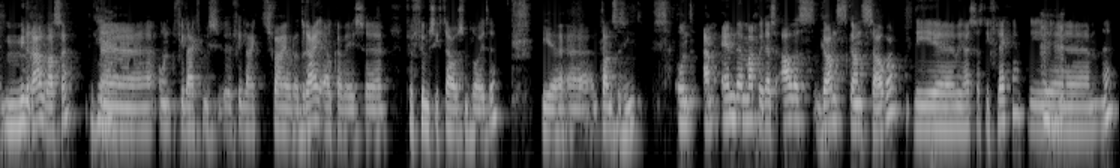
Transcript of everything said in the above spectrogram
Mineralwasser. Ja. Uh, und vielleicht, vielleicht zwei oder drei LKWs uh, für 50.000 Leute, die uh, tanzen sind. Und am Ende machen wir das alles ganz, ganz sauber. Die, uh, wie heißt das, die Fläche? Die, mhm. ne?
